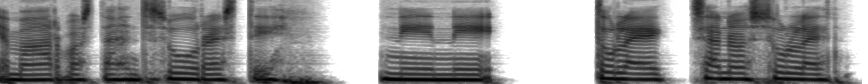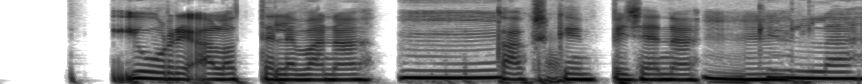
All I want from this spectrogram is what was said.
ja mä arvostan häntä suuresti, niin, niin tulee sanoa sulle juuri aloittelevana Mm. kaksikymppisenä Mm. Kyllä.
